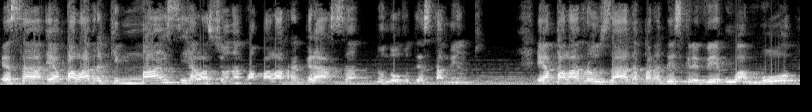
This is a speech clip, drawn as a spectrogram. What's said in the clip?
essa é a palavra que mais se relaciona com a palavra graça no Novo Testamento. É a palavra usada para descrever o amor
